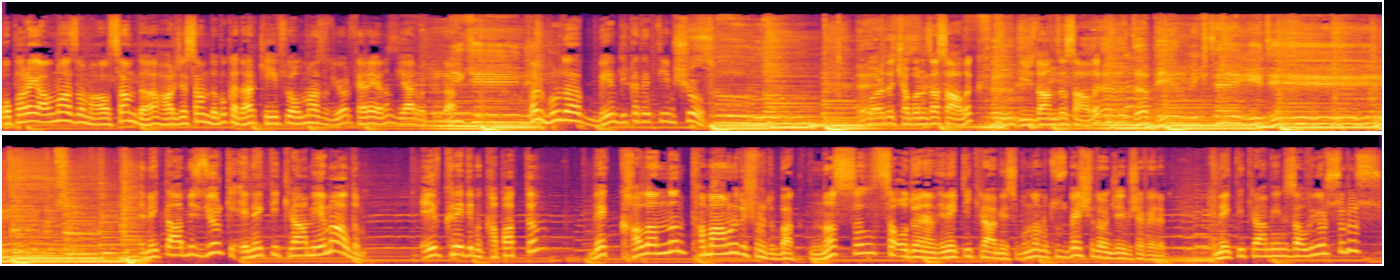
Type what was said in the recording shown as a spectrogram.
O parayı almazdım ama alsam da harcasam da bu kadar keyifli olmazdı diyor Feray Hanım Diyarbakır'dan. Tabii burada benim dikkat ettiğim şu. Bu arada çabanıza sağlık, vicdanınıza sağlık. Emekli abimiz diyor ki emekli ikramiyemi aldım. Ev kredimi kapattım ve kalanının tamamını düşürdü. Bak nasılsa o dönem emekli ikramiyesi bundan 35 yıl önceymiş efendim. Emekli ikramiyenizi alıyorsunuz.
